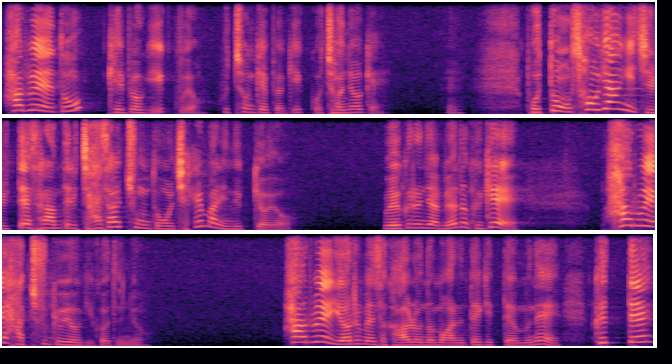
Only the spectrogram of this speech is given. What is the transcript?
하루에도 개벽이 있고요. 후천 개벽이 있고 저녁에. 예. 보통 석양이 질 때 사람들이 자살 충동을 제일 많이 느껴요. 왜 그러냐면은 그게 하루의 하추 교역이거든요. 하루에 여름에서 가을로 넘어가는 때이기 때문에 그때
